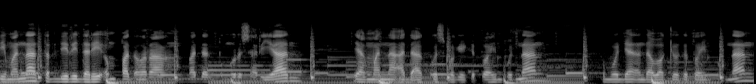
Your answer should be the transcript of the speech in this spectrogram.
di mana terdiri dari empat orang badan pengurus harian yang mana ada aku sebagai ketua himpunan, kemudian ada wakil ketua himpunan,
